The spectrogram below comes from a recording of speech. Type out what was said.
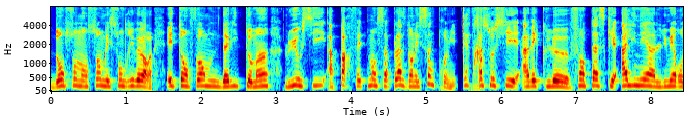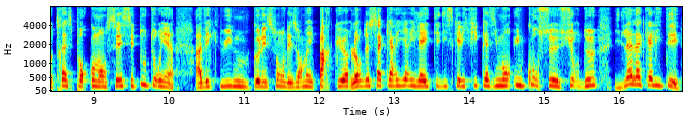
dans son ensemble et son driver est en forme. David Thomas, lui aussi, a parfaitement sa place dans les 5 premiers. Quatre associés avec le fantasque alinéal numéro 13 pour commencer. C'est tout ou rien. Avec lui, nous le connaissons désormais par cœur. Lors de sa carrière, il a été disqualifié quasiment une course sur deux. Il a la qualité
